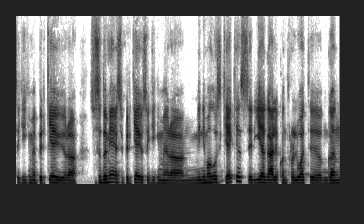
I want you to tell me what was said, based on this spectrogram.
sakykime, pirkėjų yra susidomėjusių pirkėjų, sakykime, yra minimalus kiekis ir jie gali kontroliuoti gan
